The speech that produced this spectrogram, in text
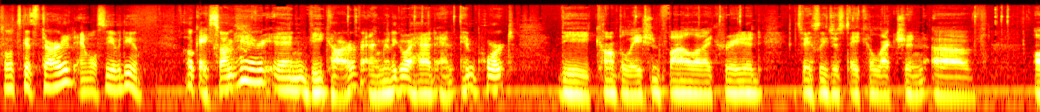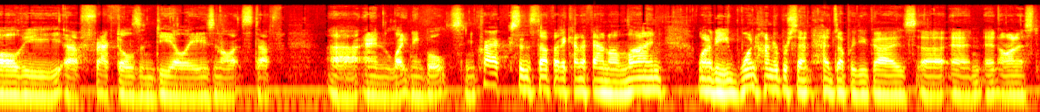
So let's get started and we'll see if we do. Okay, so I'm here in VCarve and I'm going to go ahead and import the compilation file that I created. It's basically just a collection of all the uh, fractals and DLAs and all that stuff. Uh, and lightning bolts and cracks and stuff that I kind of found online. Want to be 100% heads up with you guys uh, and, and honest.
